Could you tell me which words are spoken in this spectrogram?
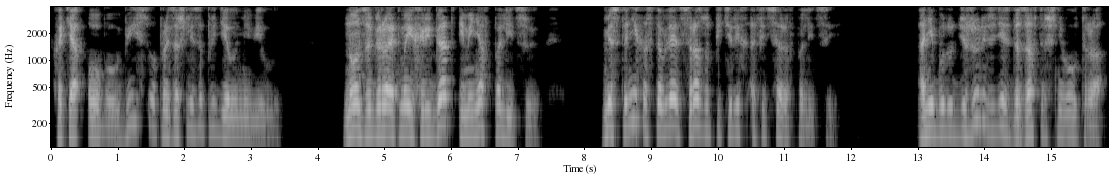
хотя оба убийства произошли за пределами виллы. Но он забирает моих ребят и меня в полицию. Вместо них оставляет сразу пятерых офицеров полиции. Они будут дежурить здесь до завтрашнего утра,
